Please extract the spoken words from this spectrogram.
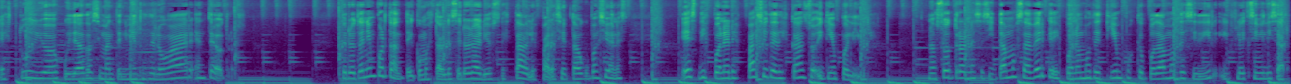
estudio, cuidados y mantenimientos del hogar, entre otros. Pero tan importante como establecer horarios estables para ciertas ocupaciones es disponer espacios de descanso y tiempo libre. Nosotros necesitamos saber que disponemos de tiempos que podamos decidir y flexibilizar.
